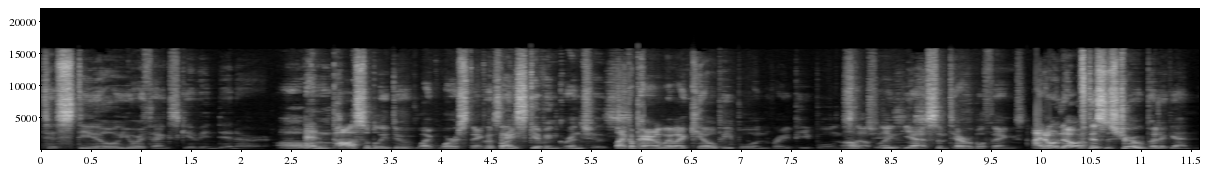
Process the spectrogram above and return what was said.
to steal your Thanksgiving dinner Oh, and possibly do like worse things. the like, Thanksgiving Grinches. like apparently like kill people and rape people and Oh, stuff. Like Jesus. yeah, some terrible things. I don't know if this is true, but again,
